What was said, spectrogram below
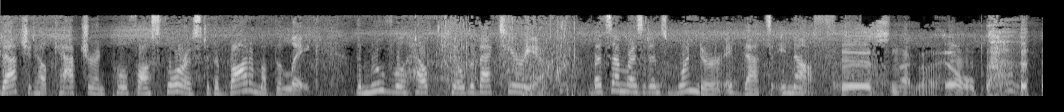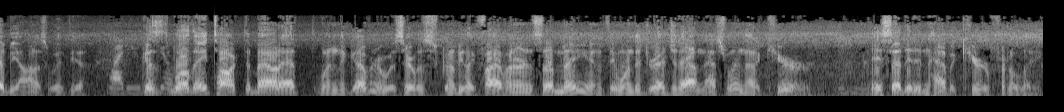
That should help capture and pull phosphorus to the bottom of the lake. The move will help kill the bacteria. But some residents wonder if that's enough. It's not going to help, to be honest with you. Why do you Because, well, they talked about at when the governor was there, it was going to be like 500 and some million if they wanted to dredge it out, and that's really not a cure. Mm-hmm. They said they didn't have a cure for the lake.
